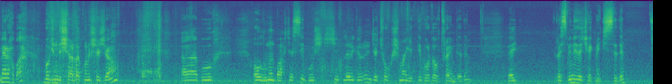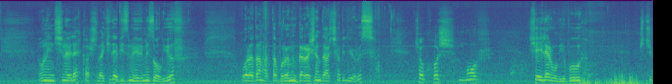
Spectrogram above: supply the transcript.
Merhaba. Bugün dışarıda konuşacağım. Ee, bu oğlumun bahçesi. Bu çiçekleri görünce çok hoşuma gitti. Burada oturayım dedim. Ve resmini de çekmek istedim. Onun için öyle. Karşıdaki de bizim evimiz oluyor. Oradan hatta buranın garajını da açabiliyoruz. Çok hoş mor şeyler oluyor. Bu küçük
